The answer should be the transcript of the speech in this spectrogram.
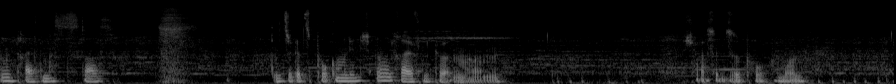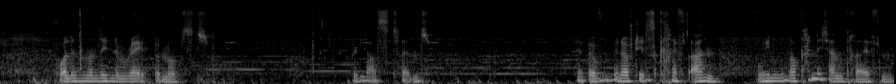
angreifen. Was ist das? Also jetzt Pokémon, die nicht angreifen können, Mann. Ich hasse diese Pokémon. Vor allem, wenn man in einem Raid benutzt. Belastend. Ja, bei genau steht es Kräft an. Wohin genau kann ich angreifen?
